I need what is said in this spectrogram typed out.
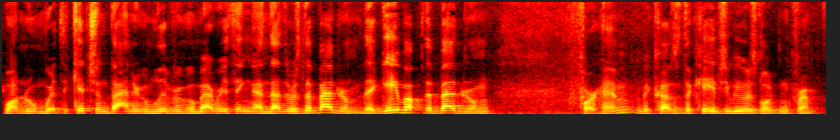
one room with the kitchen, dining room, living room, everything, and then there was the bedroom. They gave up the bedroom for him because the KGB was looking for him.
